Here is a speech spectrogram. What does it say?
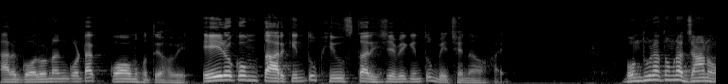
আর গলনাঙ্কটা কম হতে হবে। এই রকম তার কিন্তু ফিউজ তার হিসেবে কিন্তু বেছে নেওয়া হয়। বন্ধুরা, তোমরা জানো,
